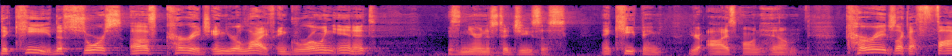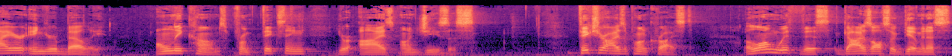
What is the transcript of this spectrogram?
The key, the source of courage in your life and growing in it is nearness to Jesus and keeping your eyes on Him. Courage, like a fire in your belly, only comes from fixing your eyes on Jesus. Fix your eyes upon Christ. Along with this, God has also given us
